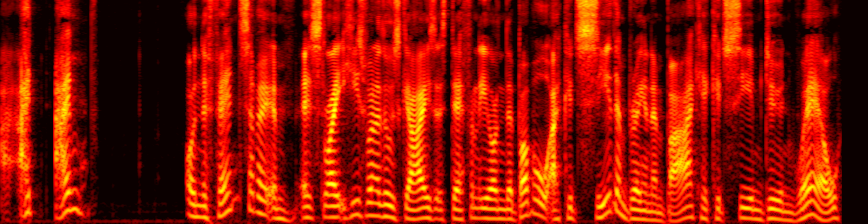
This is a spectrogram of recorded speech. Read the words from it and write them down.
I, I'm on the fence about him. It's like he's one of those guys that's definitely on the bubble. I could see them bringing him back. I could see him doing well.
